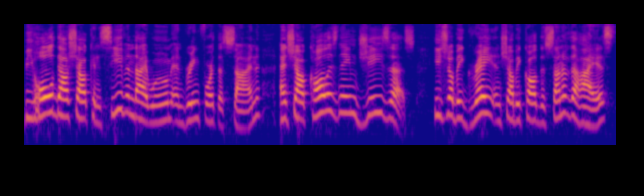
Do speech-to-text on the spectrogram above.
Behold, thou shalt conceive in thy womb and bring forth a son, and shall call his name Jesus. He shall be great and shall be called the Son of the Highest,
